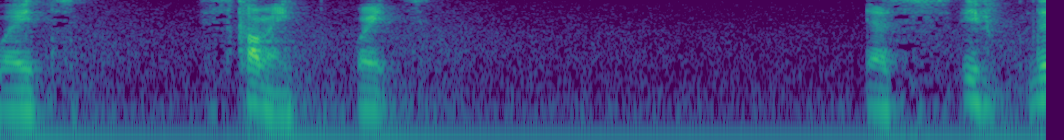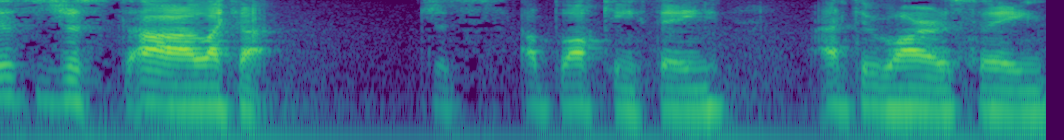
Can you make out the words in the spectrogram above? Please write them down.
Wait. It's coming. Wait. Yes, if this is just uh, like a just a blocking thing, antivirus thing,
